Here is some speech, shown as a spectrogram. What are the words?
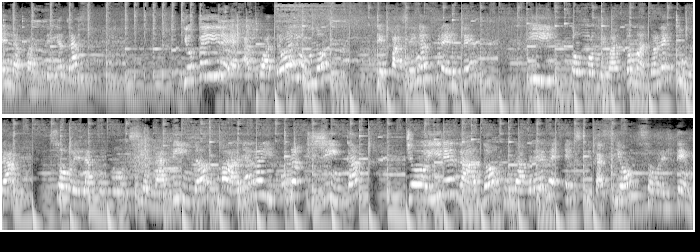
en la parte de atrás. Yo pediré a cuatro alumnos que pasen al frente y conforme van tomando lectura sobre la cosmovisión latina, maya, garífuna y xinca, yo iré dando una breve explicación sobre el tema.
